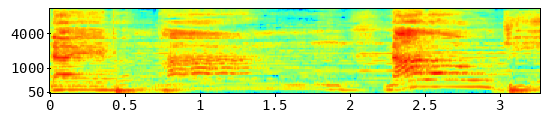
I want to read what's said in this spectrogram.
ได้เพิ่งพางนาเราคิง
